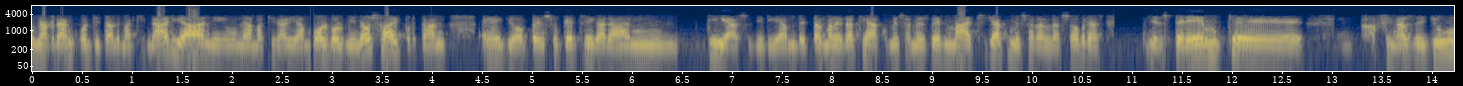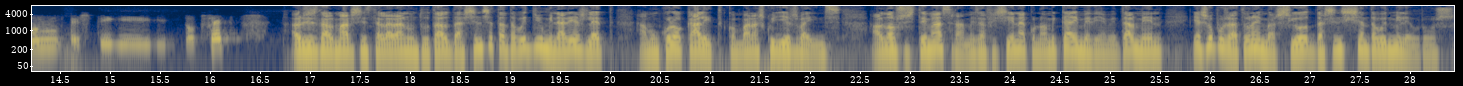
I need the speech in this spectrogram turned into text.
una gran quantitat de maquinària ni una maquinària molt voluminosa i, per tant, eh, jo penso que trigaran dies, diríem, de tal manera que a començaments de maig ja començaran les obres. I esperem que a finals de juny estigui tot fet. A Bris del Mar s'instal·laran un total de 178 lluminàries LED amb un color càlid, com van escollir els veïns. El nou sistema serà més eficient econòmica i mediambientalment i ha suposat una inversió de 168.000 euros.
